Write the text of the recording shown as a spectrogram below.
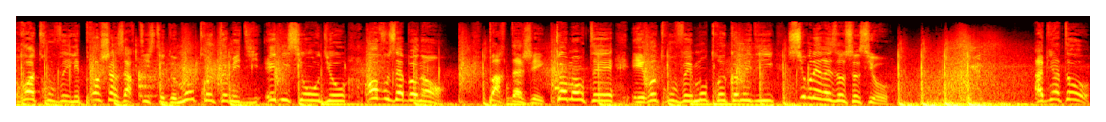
Retrouvez les prochains artistes de Montreux Comédie édition audio en vous abonnant partagez, commentez et retrouvez Montre Comédie sur les réseaux sociaux. À bientôt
